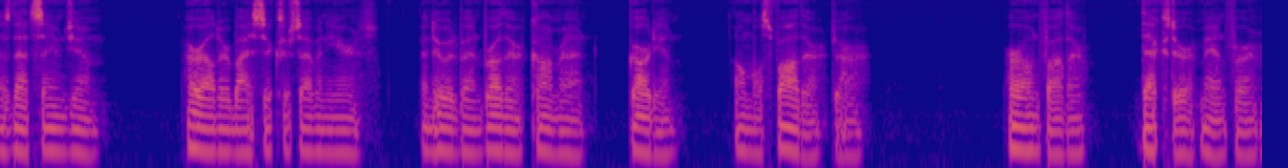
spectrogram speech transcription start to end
as that same Jim, her elder by six or seven years, and who had been brother, comrade, guardian, almost father to her. Her own father, Dexter Manford,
